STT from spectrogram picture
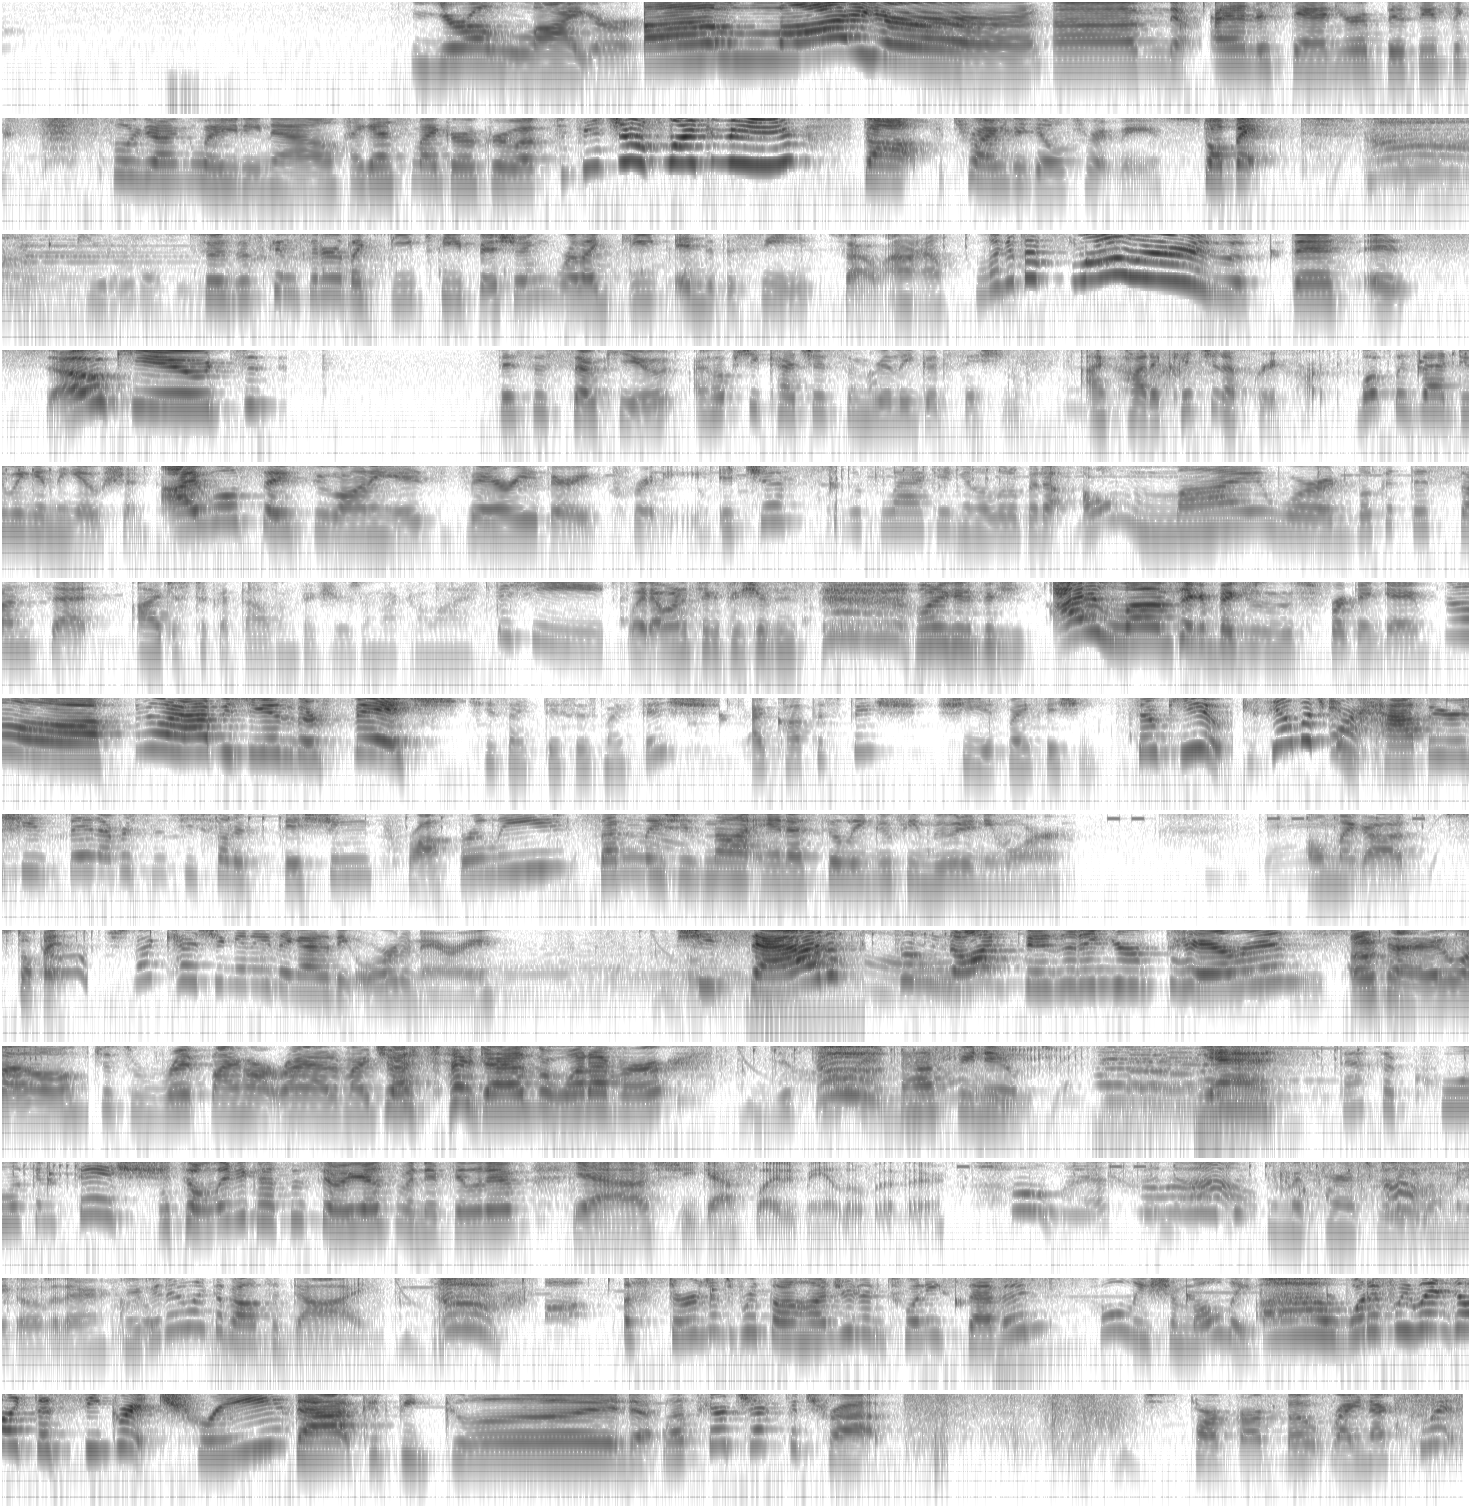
You're a liar. A liar! Um, no. I understand you're a busy, successful young lady now. I guess my girl grew up to be just like me. Stop trying to guilt trip me. Stop it. Beautiful. So is this considered like deep sea fishing? We're like deep into the sea. So I don't know. Look at the flowers. This is so cute. This is so cute. I hope she catches some really good fishies. I caught a kitchen upgrade part. What was that doing in the ocean? I will say Sulani is very, very pretty. It just was lacking in a little bit of, oh my word, look at this sunset. I just took a thousand pictures, I'm not gonna lie. Fishy. Wait, I wanna take a picture of this. I wanna get a picture. I love taking pictures in this freaking game. Aw, look how happy she is with her fish. She's like, this is my fish. I caught this fish. She is my fishy. So cute. See how much more happier she's been ever since she started fishing properly? Suddenly she's not in a silly, goofy mood anymore. Oh my god. Stop it. She's not catching anything out of the ordinary. She's sad from not visiting your parents? Okay, well, just rip my heart right out of my chest, I guess, or whatever. that has to be new. Yes! That's a cool looking fish. It's only because Cecilia's manipulative. Yeah, she gaslighted me a little bit there. Oh, that's good now. And my parents really want me to go over there. Maybe they're like about to die. a sturgeon's worth 127? Holy shamoly. Oh, what if we went into like the secret tree? That could be good. Let's go check the trap. Just park our boat right next to it.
